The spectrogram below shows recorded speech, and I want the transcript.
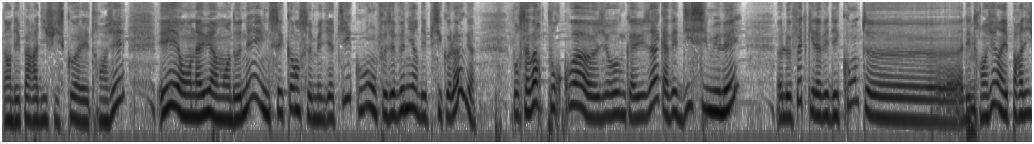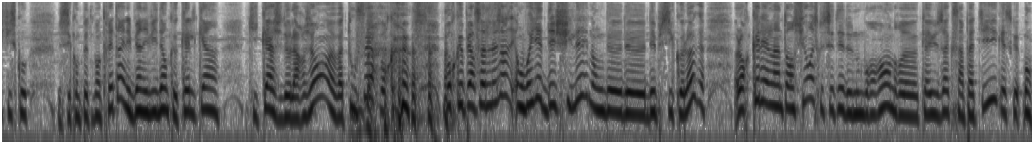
dans des paradis fiscaux à l'étranger. Et on a eu à un moment donné une séquence médiatique où on faisait venir des psychologues pour savoir pourquoi euh, Jérôme Cahuzac avait dissimulé le fait qu'il avait des comptes euh, à l'étranger dans les paradis fiscaux. C'est complètement crétin. Il est bien évident que quelqu'un qui cache de l'argent euh, va tout faire pour que, pour que personne ne le sache. Et on voyait défiler donc de, de- des psychologues. Alors quelle est l'intention? Est-ce que c'était de nous rendre euh, Cahuzac sympathique? Est-ce que bon,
